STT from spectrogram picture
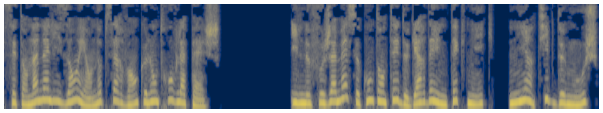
c'est en analysant et en observant que l'on trouve la pêche. Il ne faut jamais se contenter de garder une technique, ni un type de mouche,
